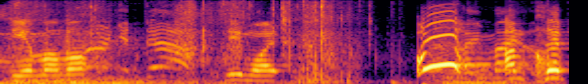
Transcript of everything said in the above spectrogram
see him, Momo? Team white. Oh! I'm clipped.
